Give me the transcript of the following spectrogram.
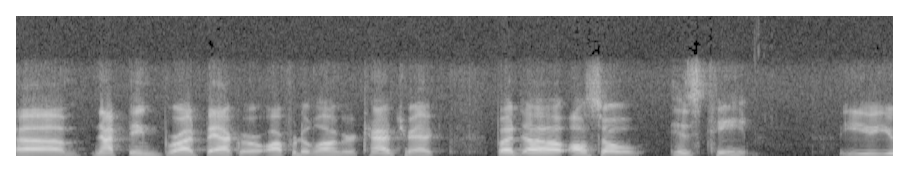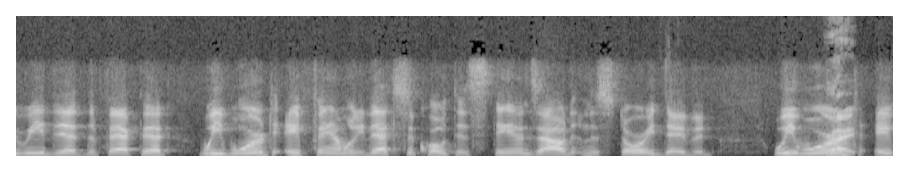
um, not being brought back or offered a longer contract, but uh, also his team. You, you read that the fact that we weren't a family. That's the quote that stands out in the story, David. We weren't right. a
